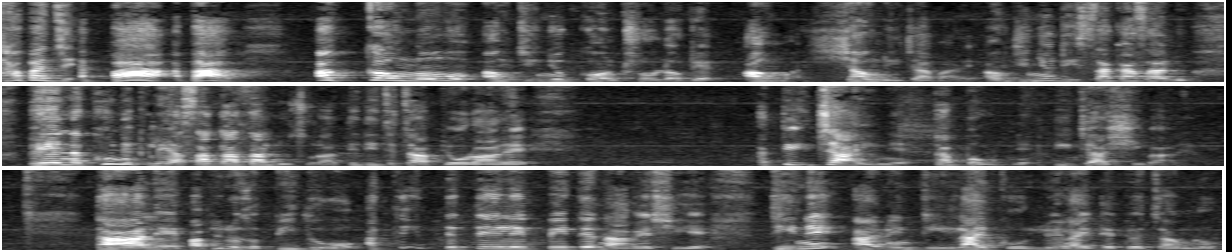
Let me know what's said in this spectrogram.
ထောက်ပံ့ခြင်းအဘအဘအကောင်လုံးကိုအောင်ကြည်ညွတ် control လုပ်တဲ့အောက်မှာရောက်နေကြပါတယ်အောင်ကြည်ညွတ်ဒီစကားစားလူဘယ်နှစ်ခုနှစ်ကလေးကစကားစားလူဆိုတာတိတိကျကျပြောထားတဲ့အတိအကျကြီးနဲ့ဓာတ်ပုံနဲ့အတိအကျရှိပါတယ် ဒါကလည်းဘာဖြစ်လို့ဆိုပြည်သူကိုအတိတေးသေးလေးပေးတင်တာပဲရှိရဲ့ဒီနေ့ RN ဒီ live ကိုလွှင့်လိုက်တဲ့အတွက်ကြောင့်မလို့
